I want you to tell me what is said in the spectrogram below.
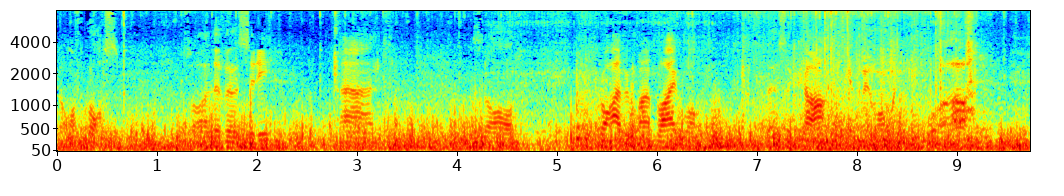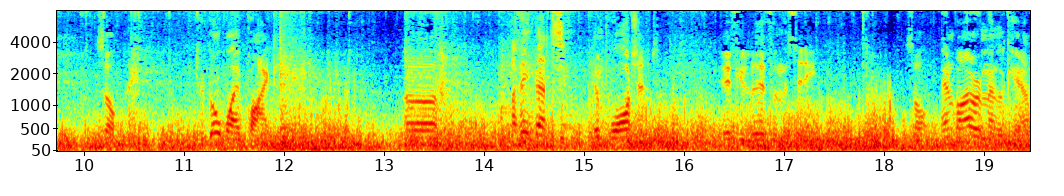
So of course. So I live in the city and driving my bike, well, there's a car, give me a moment. Whoa. So, to go by bike, uh, I think that's important if you live in the city. So, environmental care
